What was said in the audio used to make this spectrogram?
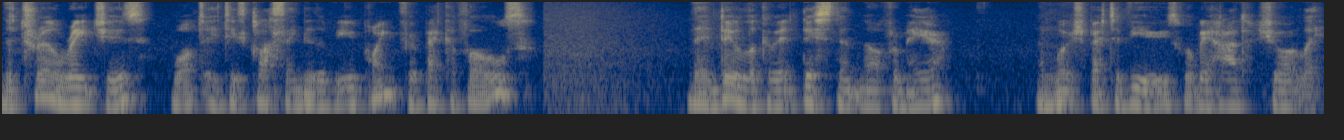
The trail reaches what it is classing as a viewpoint for Pecca Falls. They do look a bit distant though from here, and much better views will be had shortly.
